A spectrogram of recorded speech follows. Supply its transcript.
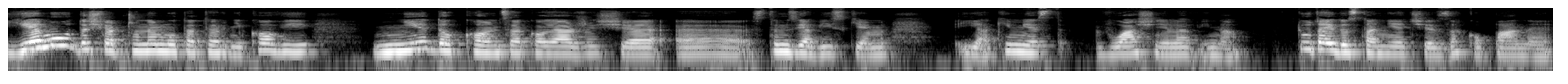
jemu, doświadczonemu taternikowi, nie do końca kojarzy się z tym zjawiskiem, jakim jest właśnie lawina. Tutaj dostaniecie zakopane,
